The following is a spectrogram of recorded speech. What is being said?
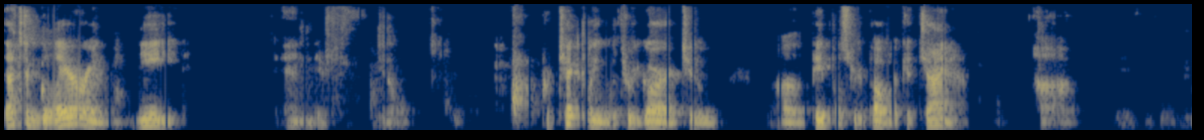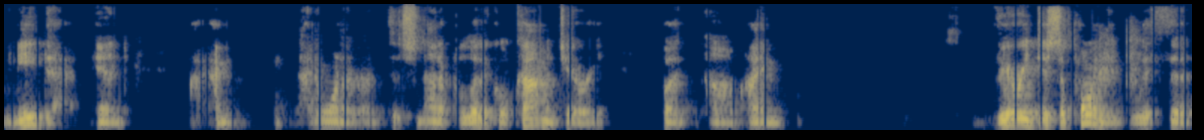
that's a glaring need. And if, you know, particularly with regard to uh, the People's Republic of China, uh, we need that. And I'm, I don't want to, this is not a political commentary, but um, I'm very disappointed with the,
